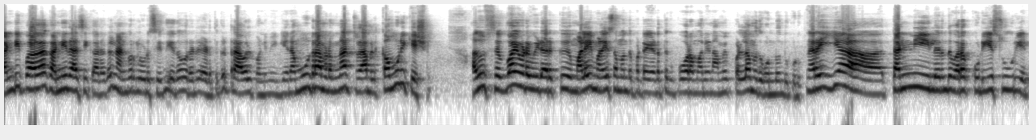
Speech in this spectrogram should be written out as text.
கண்டிப்பாக கன்னிராசிக்காரர்கள் நண்பர்களோடு சேர்ந்து ஏதோ ஒரு இடத்துக்கு டிராவல் பண்ணுவீங்க. ஏன்னா மூன்றாம் இடம்னா டிராவல் கம்யூனிகேஷன் அதுவும் செவ்வாயோட வீடாக இருக்குது மலை மலை சம்மந்தப்பட்ட இடத்துக்கு போகிற மாதிரியான அமைப்பெல்லாம் அது கொண்டு வந்து கொடுக்கும். நிறைய தண்ணியிலிருந்து வரக்கூடிய சூரியன்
